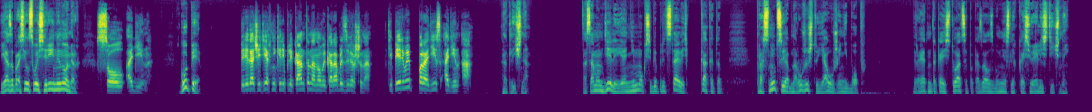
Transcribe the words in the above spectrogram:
Я запросил свой серийный номер. Сол-1. Гуппи. Передача техники репликанта на новый корабль завершена. Теперь вы Парадис-1А. Отлично. На самом деле я не мог себе представить, как это проснуться и обнаружить, что я уже не Боб. Вероятно, такая ситуация показалась бы мне слегка сюрреалистичной.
